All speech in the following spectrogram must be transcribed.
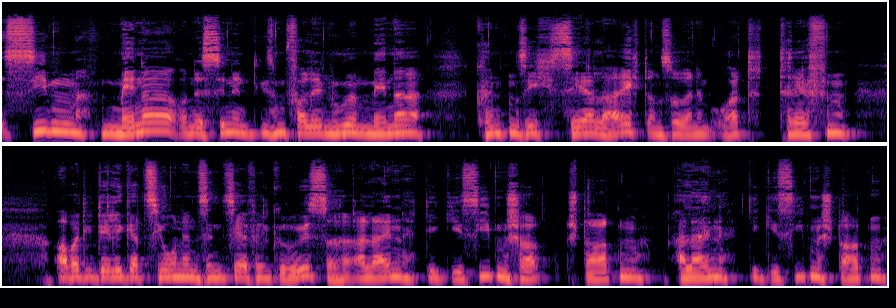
sieben Männer, und es sind in diesem Falle nur Männer, könnten sich sehr leicht an so einem Ort treffen. Aber die Delegationen sind sehr viel größer. Allein die G7-Staaten, allein die G7-Staaten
